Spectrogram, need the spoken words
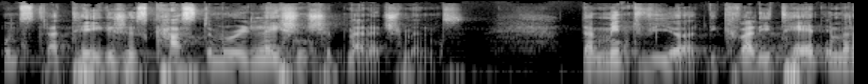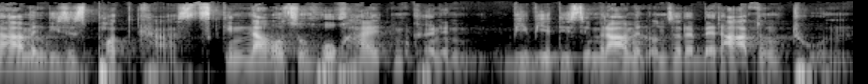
und strategisches Customer Relationship Management. Damit wir die Qualität im Rahmen dieses Podcasts genauso hochhalten können, wie wir dies im Rahmen unserer Beratung tun,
